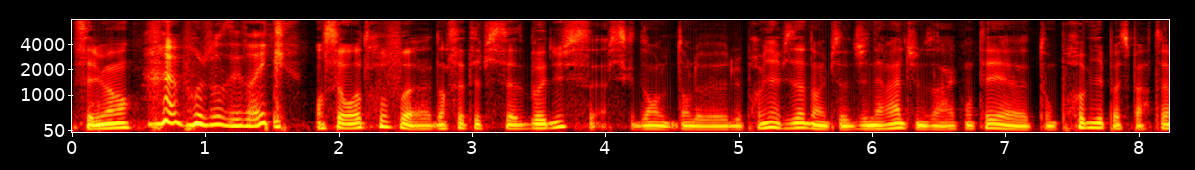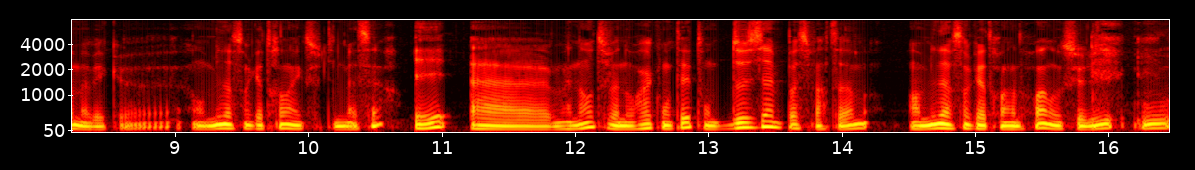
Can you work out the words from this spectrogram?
Salut maman. Bonjour Cédric. On se retrouve euh, dans cet épisode bonus, puisque dans, le, premier épisode, dans l'épisode général, tu nous as raconté euh, ton premier postpartum avec, euh, en 1980 avec celui de ma sœur. Et maintenant, tu vas nous raconter ton deuxième postpartum en 1983, donc celui où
